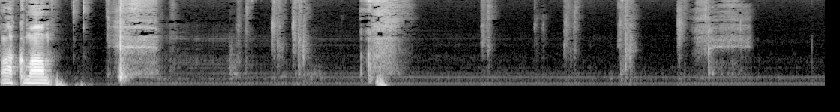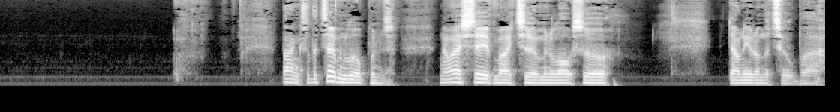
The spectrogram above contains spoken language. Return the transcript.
Oh, come on. Bang, so the terminal opens. Now I save my terminal also down here on the toolbar.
